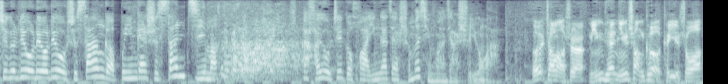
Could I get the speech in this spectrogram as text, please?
这个六六六是三个，不应该是三击吗？哎，还有这个话应该在什么情况下使用啊？呃，张老师，明天您上课可以说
